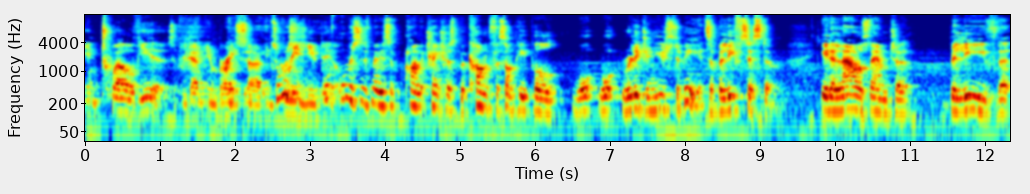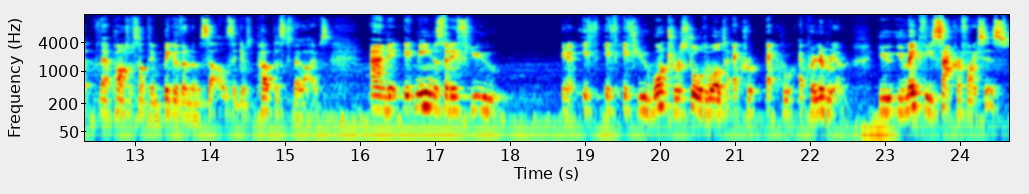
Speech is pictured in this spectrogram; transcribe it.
in 12 years if we don't embrace a it's Green almost, New Deal. Almost as if maybe some climate change has become for some people what, what religion used to be. It's a belief system. It allows them to believe that they're part of something bigger than themselves. It gives purpose to their lives. And it, it means that if you, you know, if, if, if you want to restore the world to equi, equi, equilibrium, you, you make these sacrifices.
